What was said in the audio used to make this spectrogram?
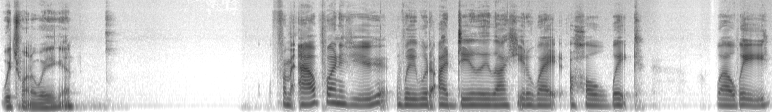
which one are we again? From our point of view, we would ideally like you to wait a whole week while we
